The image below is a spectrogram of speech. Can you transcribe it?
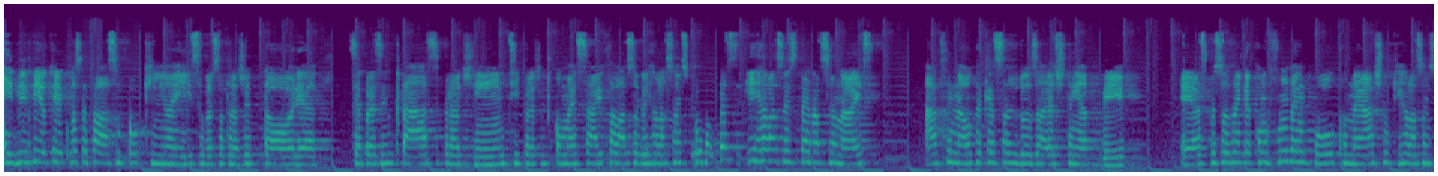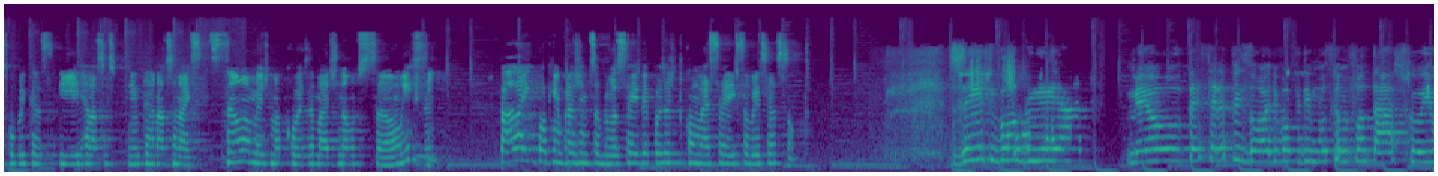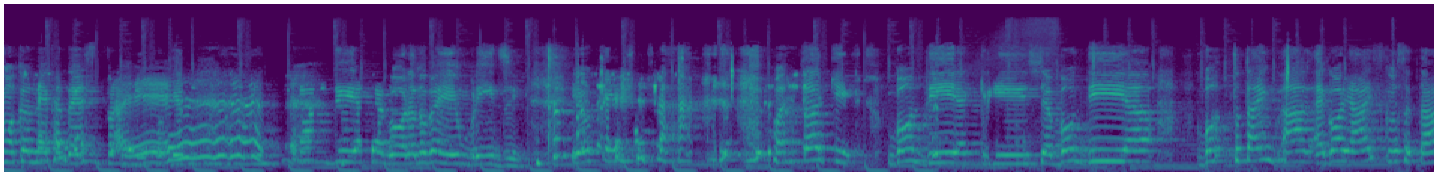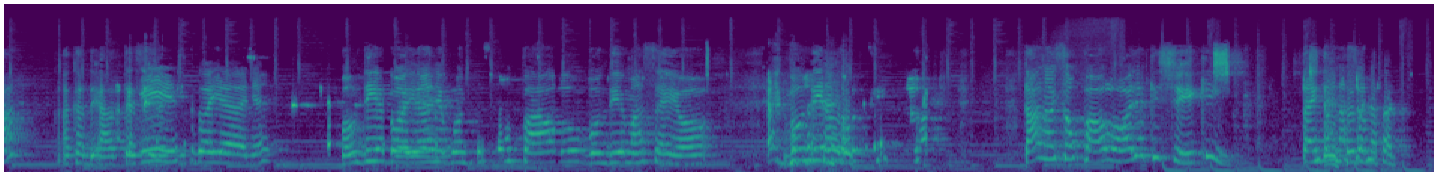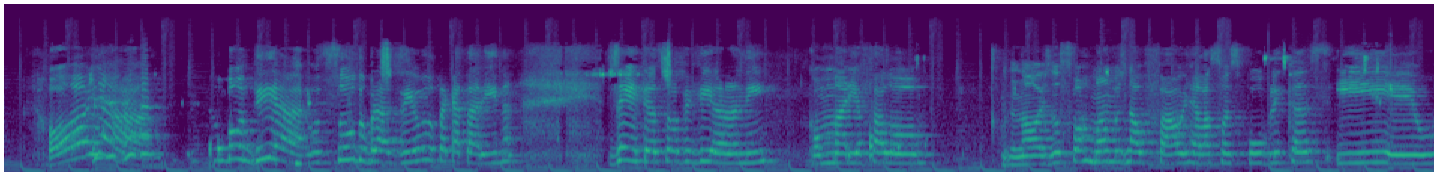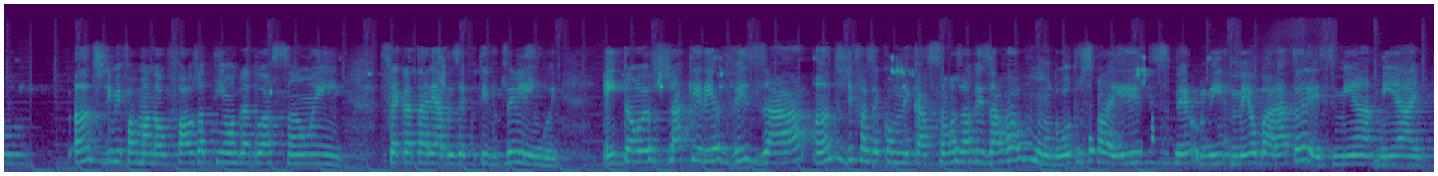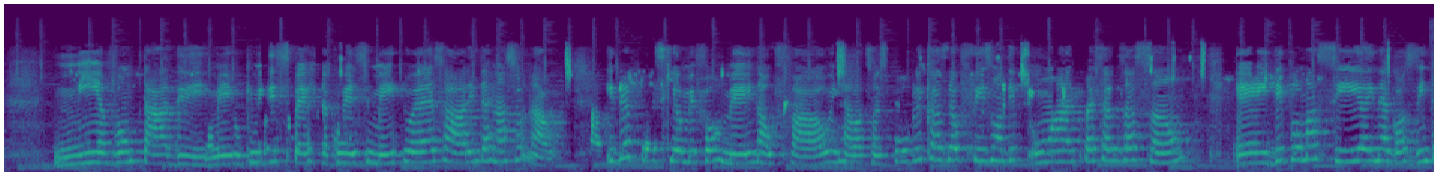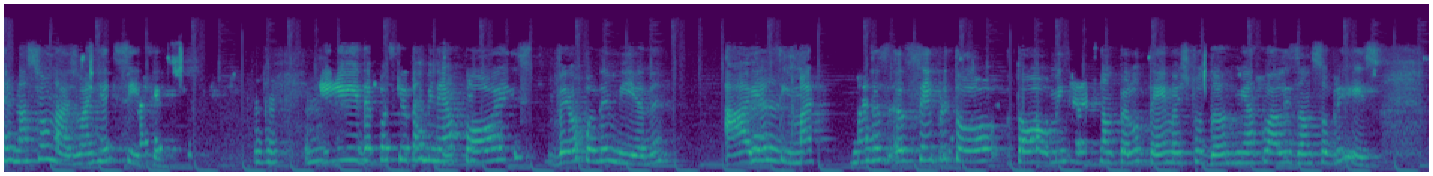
E Vivi, eu queria que você falasse um pouquinho aí sobre a sua trajetória, se apresentasse para a gente, para a gente começar a falar sobre relações públicas e relações internacionais. Afinal, o que, é que essas duas áreas têm a ver? É, as pessoas ainda confundem um pouco, né? Acham que relações públicas e relações internacionais são a mesma coisa, mas não são. Enfim, fala aí um pouquinho pra gente sobre você e depois a gente começa aí sobre esse assunto. Gente, bom dia! Meu terceiro episódio, vou pedir música no Fantástico e uma caneca dessa pra mim. Porque até agora eu não ganhei um brinde. Eu quero. Mas tô aqui. Bom dia, Cristian. Bom dia Tu tá em. Ah, é Goiás que você tá? A, cade... a terceira Isso, aqui. Goiânia. Bom dia, Goiânia. Goiânia. Bom dia, São Paulo. Bom dia, Maceió. Bom dia, Tá, não, em São Paulo. Olha que chique. Tá internacional. Olha! Então, bom dia, o sul do Brasil, Santa Catarina. Gente, eu sou Viviane. Como Maria falou, nós nos formamos na UFAL em Relações Públicas e eu, antes de me formar na UFAL, já tinha uma graduação em Secretariado Executivo Trilingue. Então eu já queria visar, antes de fazer comunicação, eu já avisava ao mundo, outros países, meu, meu barato é esse, minha, minha minha vontade, o que me desperta conhecimento é essa área internacional. E depois que eu me formei na UFAL em Relações Públicas, eu fiz uma, uma especialização em diplomacia e negócios internacionais lá em Recife. E depois que eu terminei após, veio a pandemia, né? Aí assim, mas, mas eu sempre tô, tô me interessando pelo tema, estudando, me atualizando sobre isso.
